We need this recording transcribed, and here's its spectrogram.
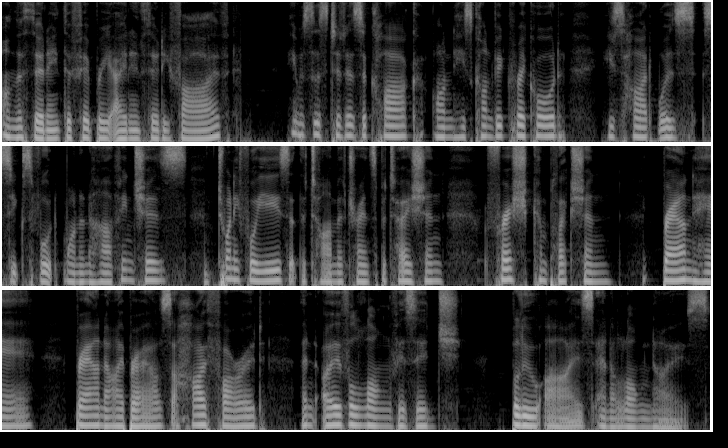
on the 13th of February 1835. He was listed as a clerk on his convict record. His height was six foot one and a half inches, 24 years at the time of transportation, fresh complexion, brown hair, brown eyebrows, a high forehead, an oval long visage, blue eyes, and a long nose.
